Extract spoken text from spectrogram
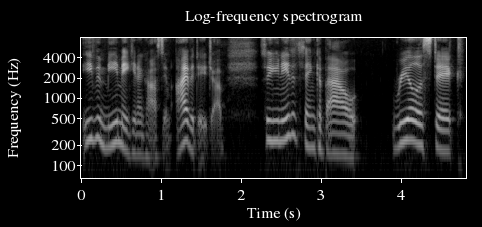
even me making a costume, I have a day job, so you need to think about realistic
